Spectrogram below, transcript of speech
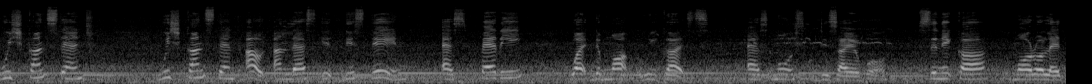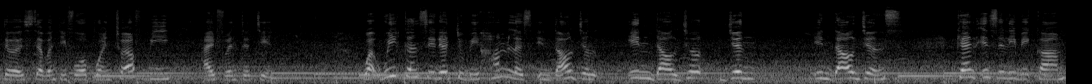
which can't stand, which can't stand out unless it disdain as petty what the mob regards as most desirable. Seneca, Moral Letter 74.12b 13. What we consider to be harmless indulgence, indulgence can easily become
